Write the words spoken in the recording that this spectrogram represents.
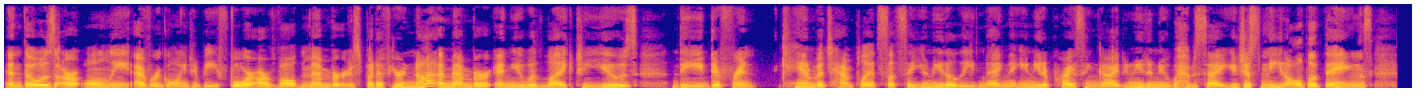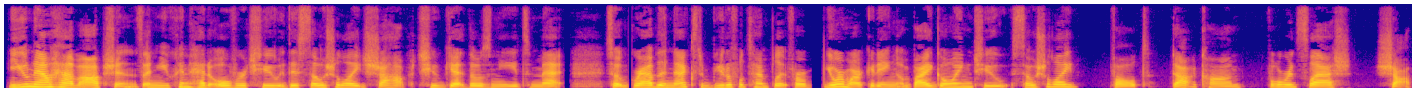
and those are only ever going to be for our Vault members. But if you're not a member and you would like to use the different Canva templates, let's say you need a lead magnet, you need a pricing guide, you need a new website, you just need all the things you now have options and you can head over to the Socialite shop to get those needs met. So grab the next beautiful template for your marketing by going to socialitevault.com forward slash shop.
